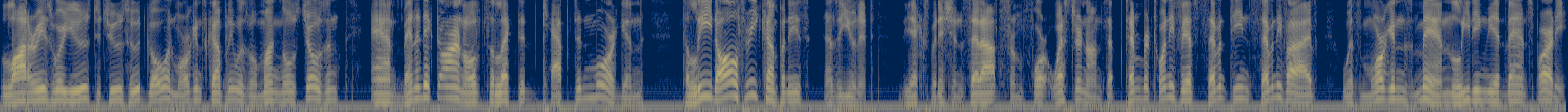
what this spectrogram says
lotteries were used to choose who'd go, and Morgan's company was among those chosen, and Benedict Arnold selected Captain Morgan to lead all three companies as a unit. The expedition set out from Fort Western on September 25, 1775, with Morgan's men leading the advance party.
